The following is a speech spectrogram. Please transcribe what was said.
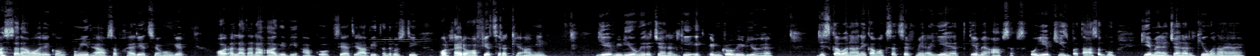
अस्सलामुअलैकुम उम्मीद है आप सब खैरियत से होंगे और अल्लाह ताला आगे भी आपको सेहतयाबी तंदरुस्ती और खैर आफ़ियत से रखे, आमीन। ये वीडियो मेरे चैनल की एक इंट्रो वीडियो है, जिसका बनाने का मकसद सिर्फ़ मेरा ये है कि मैं आप सबको ये चीज़ बता सकूँ कि ये मैंने चैनल क्यों बनाया है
